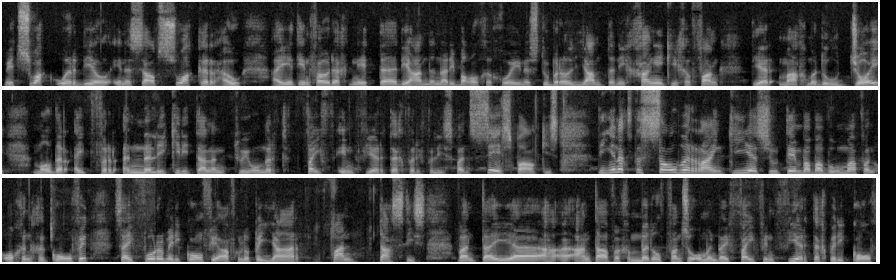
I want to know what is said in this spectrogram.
met swak oordeel en 'n self swakker hou. Hy het eenvoudig net uh, die hande na die bal gegooi en is toe briljant in die gangetjie gevang deur Mahmoudou Joy. Mulder uit vir 'n nulletjie die telling 245 vir die verlies van 6 paadjies. Die enigste silwer randjie is hoe Temba Bavuma vanoggend gekolf het. Sy vorm met die konfie afgelope jaar van fantasties want hy uh, handhaaf 'n gemiddeld van so om en by 45 by die kolf.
